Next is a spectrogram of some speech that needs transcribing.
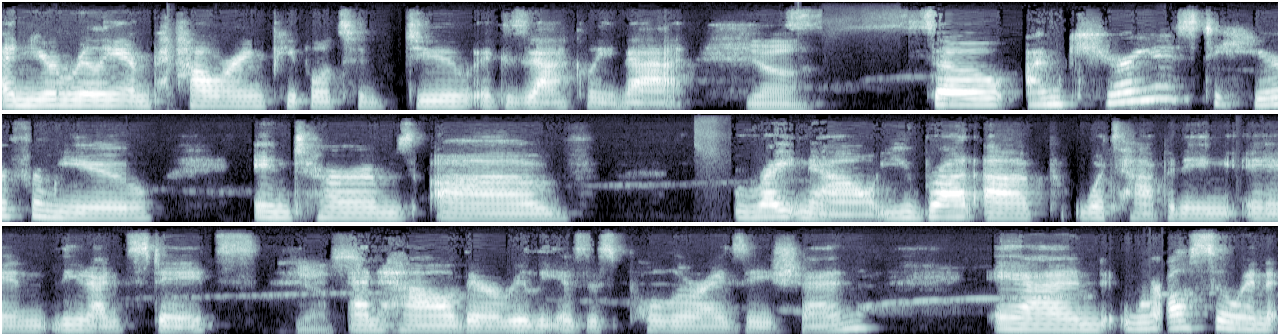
And you're really empowering people to do exactly that. Yeah. So I'm curious to hear from you in terms of right now, you brought up what's happening in the United States yes. and how there really is this polarization. And we're also in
